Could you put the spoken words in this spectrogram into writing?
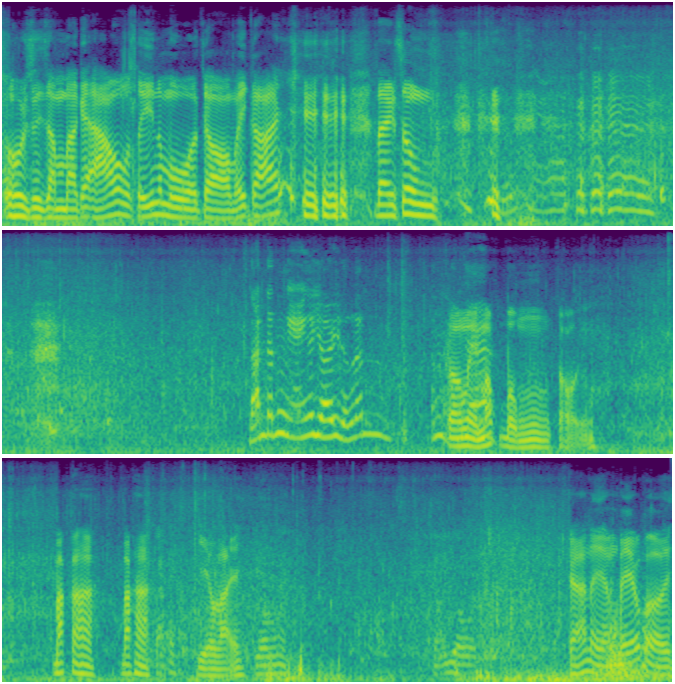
Ôi xin dăm ba cái áo tí nó mua cho mấy cái. Đang sung. Đánh đánh ngang cái dây đừng đánh, đánh con này ra. móc bụng tội. Bắt ha bắt ha. Bắt dèo lại. Vô. Cá này ăn béo rồi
